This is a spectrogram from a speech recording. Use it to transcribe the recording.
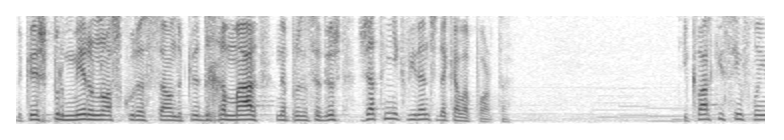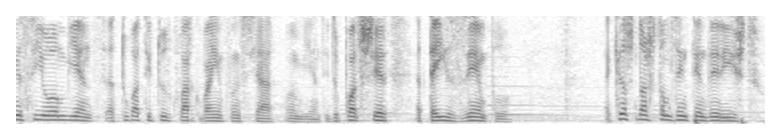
de querer espremer o nosso coração, de querer derramar na presença de Deus, já tinha que vir antes daquela porta. E claro que isso influencia o ambiente. A tua atitude, claro que vai influenciar o ambiente. E tu podes ser até exemplo. Aqueles que nós estamos a entender isto,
